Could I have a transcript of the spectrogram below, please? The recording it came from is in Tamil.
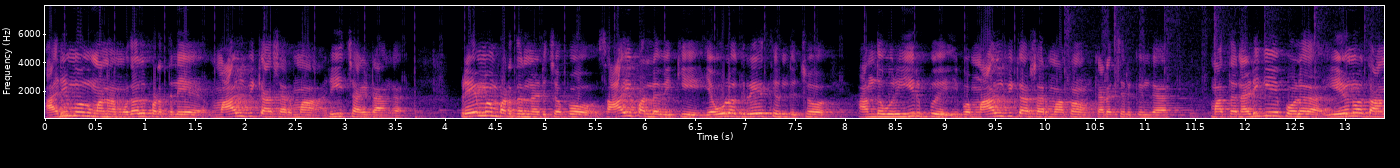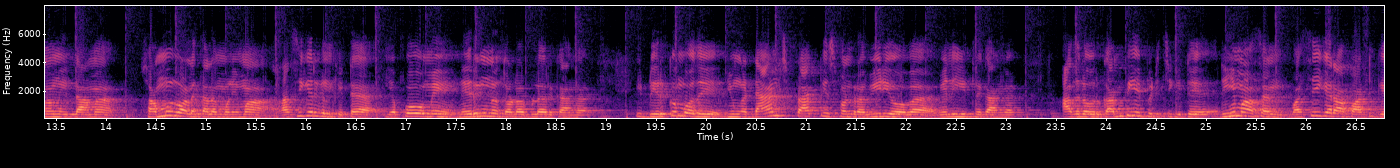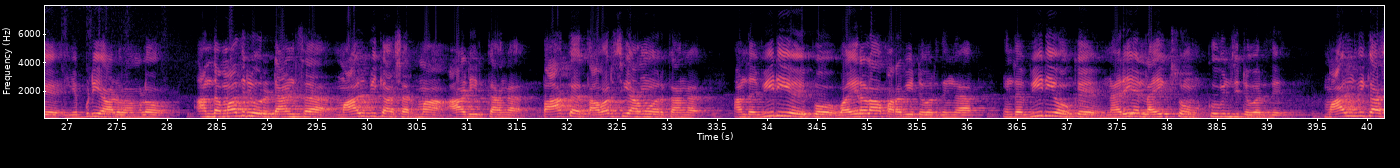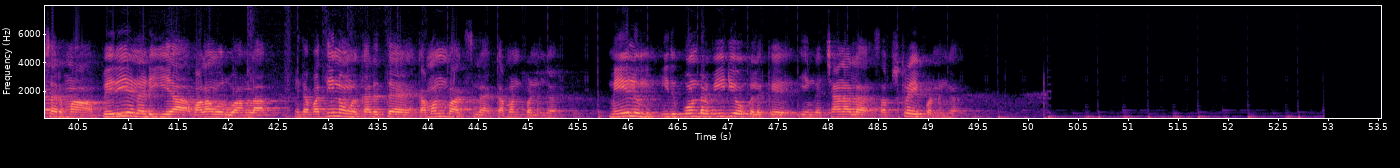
அறிமுகமான முதல் படத்திலே மால்விகா சர்மா ரீச் ஆகிட்டாங்க பிரேமம் படத்தில் நடித்தப்போ சாய் பல்லவிக்கு எவ்வளோ கிரேஸ் இருந்துச்சோ அந்த ஒரு ஈர்ப்பு இப்போ மால்விகா சர்மாக்கும் கிடச்சிருக்குங்க. மற்ற நடிகையை போல ஏனோ தானோன்னு இல்லாமல் சமூக வலைத்தளம் மூலிமா ரசிகர்கள்கிட்ட எப்போவுமே நெருங்கின தொடர்பில் இருக்காங்க. இப்படி இருக்கும்போது இவங்க டான்ஸ் ப்ராக்டிஸ் பண்ணுற வீடியோவை வெளியிட்டிருக்காங்க. அதில் ஒரு கம்பியை பிடிச்சிக்கிட்டு ரீமாசன் வசீகரா பாட்டுக்கு எப்படி ஆடுவாங்களோ அந்த மாதிரி ஒரு டான்ஸை மால்விகா சர்மா ஆடியிருக்காங்க. பார்க்க கவர்ச்சியாகவும் இருக்காங்க. அந்த வீடியோ இப்போது வைரலாக பரவிட்டு வருதுங்க. இந்த வீடியோவுக்கு நிறைய லைக்ஸும் குவிஞ்சிட்டு வருது. மால்விகா சர்மா பெரிய நடிகையாக வளம் வருவாங்களா? இதை பற்றின உங்கள் கருத்தை கமெண்ட் பாக்ஸில் கமெண்ட் பண்ணுங்கள் மேலும் இது போன்ற வீடியோக்களுக்கு எங்கள் சேனலை சப்ஸ்கிரைப் பண்ணுங்கள்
